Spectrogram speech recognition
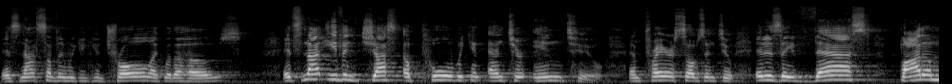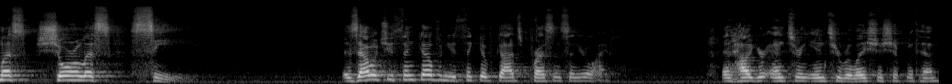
is not something we can control like with a hose. It's not even just a pool we can enter into and pray ourselves into. It is a vast, bottomless, shoreless sea. Is that what you think of when you think of God's presence in your life? And how you're entering into relationship with Him?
